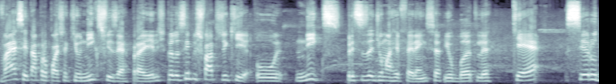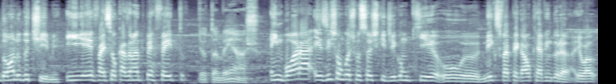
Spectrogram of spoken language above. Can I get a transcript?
vai aceitar a proposta que o Knicks fizer pra eles, pelo simples fato de que o Knicks precisa de uma referência e o Butler quer ser o dono do time. E vai ser o casamento perfeito Eu também acho. Embora existam algumas pessoas que digam que o Knicks vai pegar o Kevin Durant, eu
